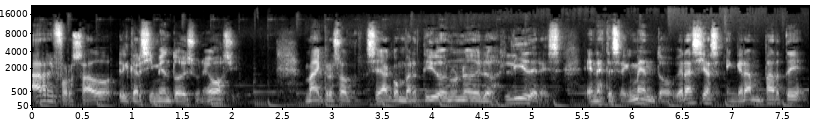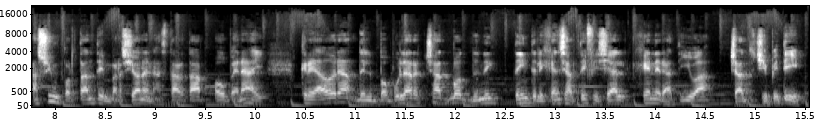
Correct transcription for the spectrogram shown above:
ha reforzado el crecimiento de su negocio. Microsoft se ha convertido en uno de los líderes en este segmento, gracias en gran parte a su importante inversión en la startup OpenAI, creadora del popular chatbot de inteligencia artificial generativa ChatGPT.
